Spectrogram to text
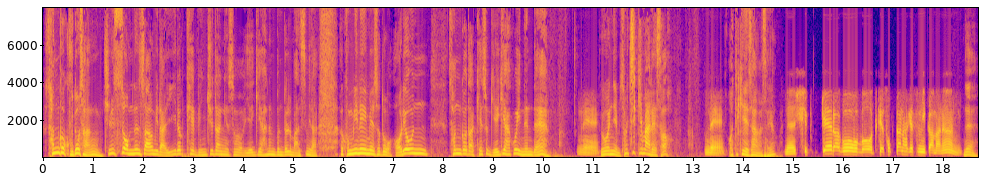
선거 구도상 질 수 없는 싸움이다. 이렇게 민주당에서 얘기하는 분들 많습니다. 국민의힘에서도 어려운 선거다 계속 얘기하고 있는데 네. 의원님 솔직히 말해서 네. 어떻게 예상하세요? 네, 쉽게라고 뭐 어떻게 속단하겠습니까마는 네.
